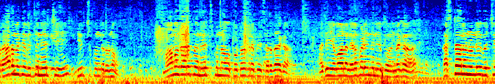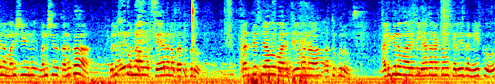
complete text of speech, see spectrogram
ప్రాథమిక విద్య నేర్చి తీర్చుకుంది రుణం. మామగారితో నేర్చుకున్న ఓ ఫోటోగ్రఫీ సరదాగా. అది ఇవాళ నిలబడింది నీకు అండగా. కష్టాల నుండి వచ్చిన మనిషిని మనిషి కనుక తెలుసుకున్నావు పేదల బ్రతుకులు సరిదిద్దావు వారి జీవన అతుకులు అడిగిన వారికి లేదనటం తెలియదు నీకు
